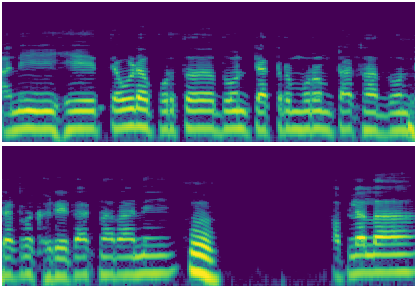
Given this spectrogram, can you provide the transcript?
आणि हे तेवढ्या पुरतं दोन ट्रॅक्टर मुरम टाकणार दोन ट्रॅक्टर खडे टाकणार आणि. आपल्याला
